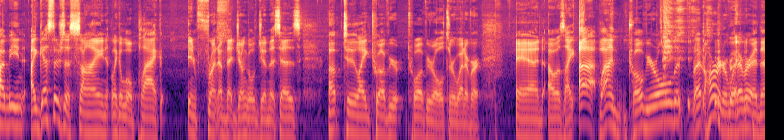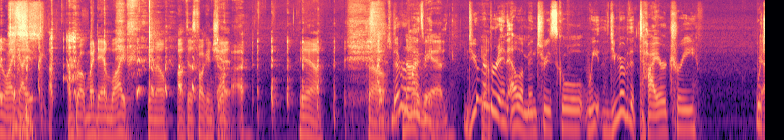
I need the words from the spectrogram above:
I mean, I guess there's a sign, like a little plaque in front of that jungle gym that says up to like 12 year 12 year olds or whatever. And I was like, ah, well, I'm 12 year old at, at heart or whatever. And then like I, I broke my damn life, you know, off this fucking shit. Yeah. So That reminds me. bad. Do you remember in elementary school? We do you remember the tire tree? Which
